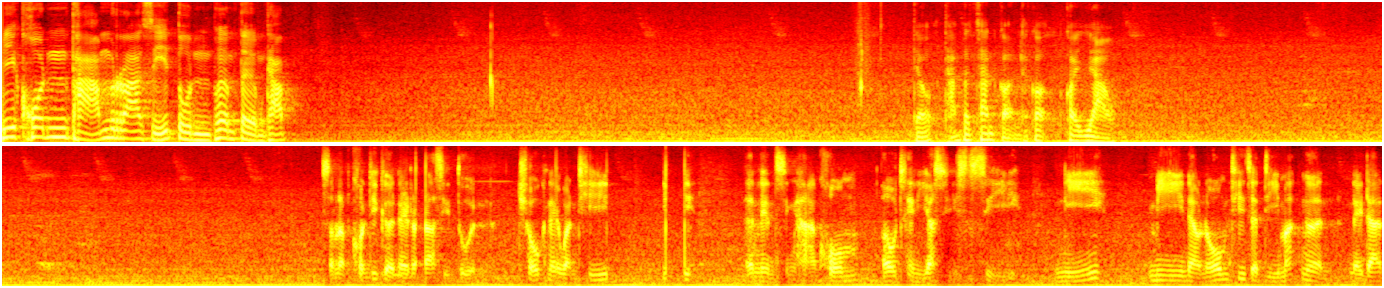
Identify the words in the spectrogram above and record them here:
มีคนถามราศีตุลเพิ่มเติมครับ เดี๋ยวถามสั้นๆก่อนแล้วก็ค่อยยาว สำหรับคนที่เกิดในราศีตุลโชคในวันที่เดือนสิงหาคมเอาเทนยสีสีนี้ มีแนวโน้มที่จะดีมากเงินในด้าน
